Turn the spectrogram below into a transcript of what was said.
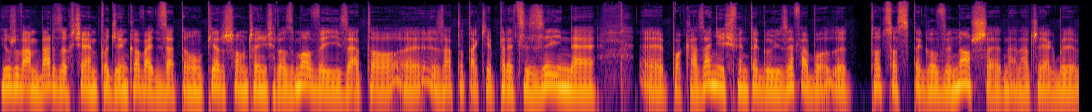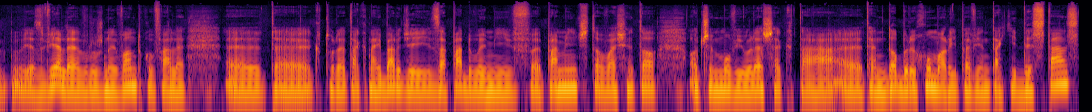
Już Wam bardzo chciałem podziękować za tą pierwszą część rozmowy i za to, za to takie precyzyjne pokazanie świętego Józefa, bo to, co z tego wynoszę, znaczy jakby jest wiele różnych wątków, ale E, te, które tak najbardziej zapadły mi w pamięć, to właśnie to, o czym mówił Leszek, ta, e, ten dobry humor i pewien taki dystans,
